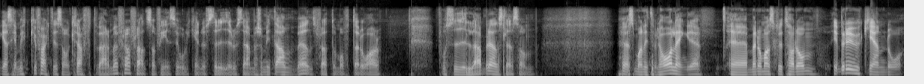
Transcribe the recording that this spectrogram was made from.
ganska mycket faktiskt sån kraftvärme framförallt som finns i olika industrier och så där, men som inte används för att de ofta då har fossila bränslen som, eh, som man inte vill ha längre. Eh, men om man skulle ta dem i bruk igen då,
